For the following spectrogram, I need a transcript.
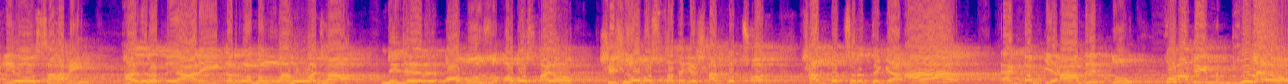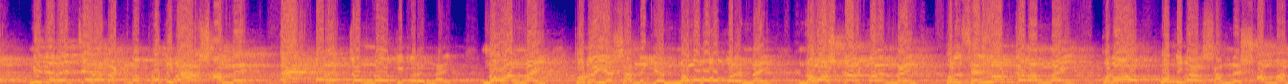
প্রিয় সাহাবি হাজরতে আলী কার্লামাল্লাহ ওয়াজহা নিজের অবুজ অবস্থায় শিশু অবস্থা থেকে সাত বছর, সাত বছরের থেকে আ একদম কি আমৃত্যু কোনোদিন ভুলেও নিজের এই চেহারাটা কোনো প্রতিভার সামনে একবারের জন্য কি করেন নাই? নোয়ান নাই কোনো সামনে গিয়ে নমনম করেন নাই, নমস্কার করেন নাই, কোনো সেলিউট জানান নাই, কোনো প্রতিভার সামনে সম্মান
